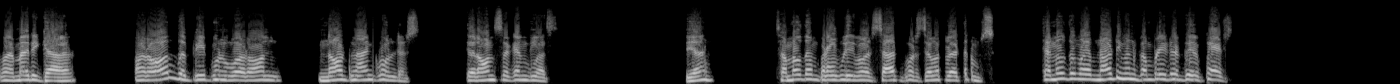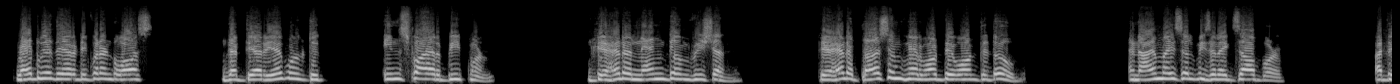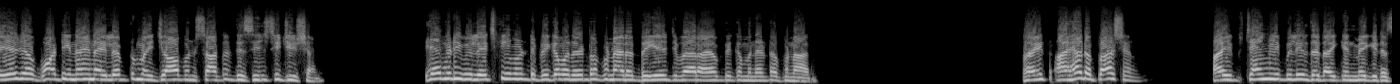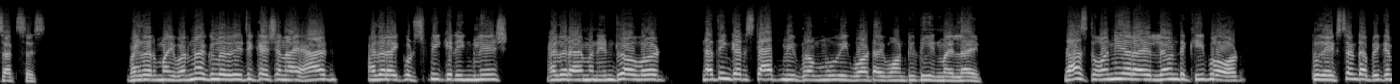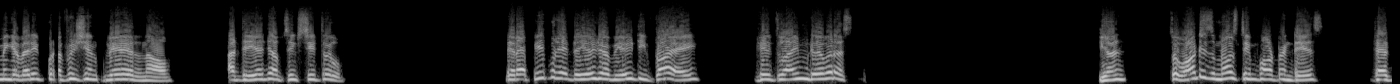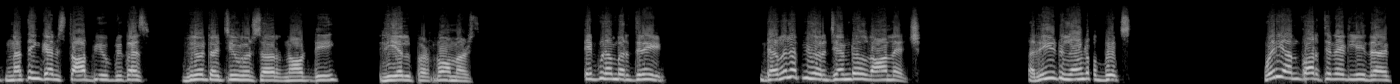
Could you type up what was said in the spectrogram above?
America are all the people who are all not rank holders. They're all second class. Yeah. Some of them probably were sat for several attempts. Some of them have not even completed their tests. What way they are different was that they are able to inspire people. They had a long term vision. They had a passion for what they want to do. And I myself is an example. At the age of 49, I left my job and started this institution. Everybody will experiment to become an entrepreneur at the age where I have become an entrepreneur. Right? I had a passion. I strongly believe that I can make it a success. Whether my vernacular education I had, whether I could speak in English, whether I'm an introvert, nothing can stop me from moving what I want to do in my life. Last one year, I learned the keyboard to the extent of becoming a very proficient player now at the age of 62. There are people at the age of 85, they climbed Everest. Yeah. So what is most important is that nothing can stop you because great achievers are not the real performers. Tip number three, develop your general knowledge. Read a lot of books. Very unfortunately that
